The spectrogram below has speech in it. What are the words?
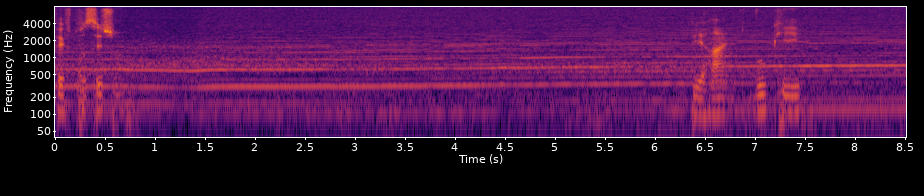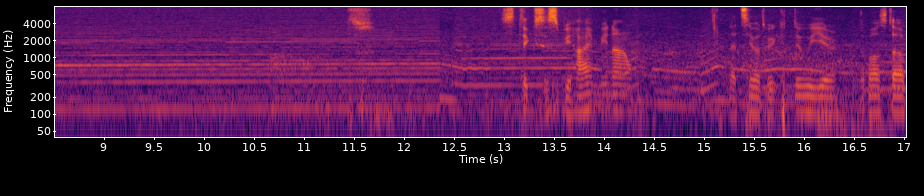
fifth position. behind Wookie. And Styx is behind me now. Let's see what we can do here the bus stop.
